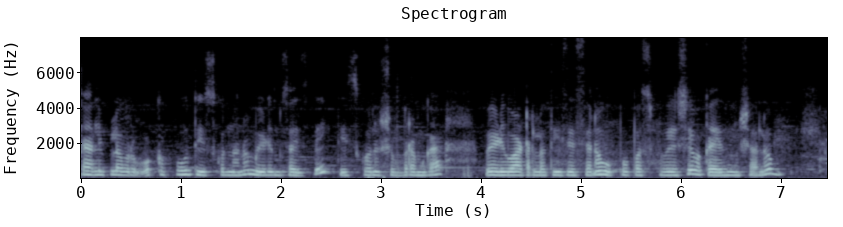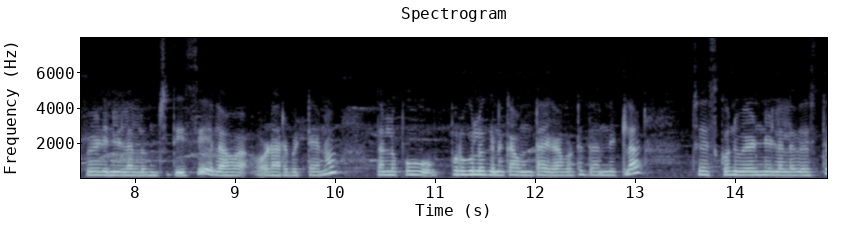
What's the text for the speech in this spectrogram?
క్యాలీఫ్లవర్ ఒక పువ్వు తీసుకున్నాను మీడియం సైజ్ది. తీసుకొని శుభ్రంగా వేడి వాటర్లో తీసేసాను. ఉప్పు పసుపు వేసి ఒక ఐదు నిమిషాలు వేడి నీళ్ళల్లో ఉంచి తీసి ఇలా వడారబెట్టాను దానిలో పు పురుగులు గినక ఉంటాయి కాబట్టి దాన్ని ఇట్లా చేసుకొని వేడి నీళ్ళలో వేస్తే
